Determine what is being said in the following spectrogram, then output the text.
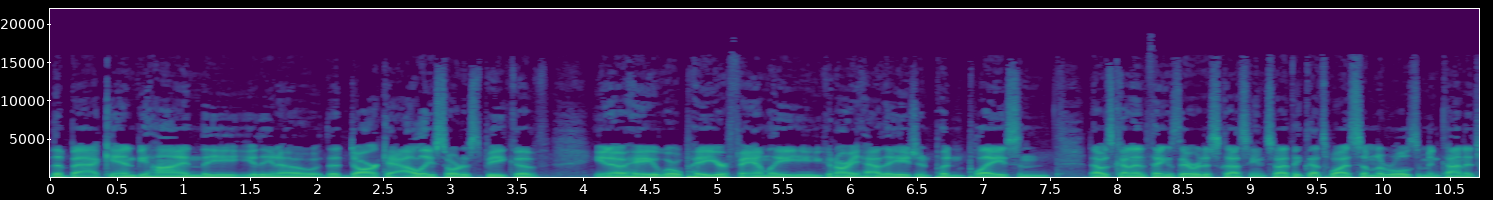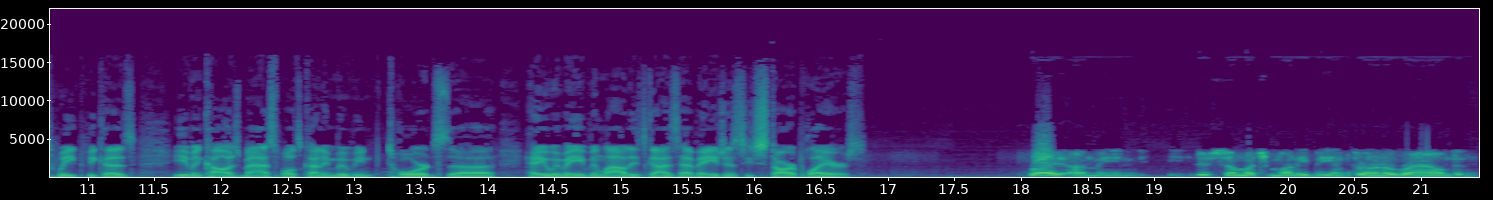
the back end behind the you know the dark alley so to speak of you know hey we'll pay your family you can already have the agent put in place and that was kind of the things they were discussing. So I think that's why some of the rules have been kind of tweaked because even college basketball is kind of moving towards uh, hey we may even allow these guys to have agents these star players. Right. I mean there's so much money being thrown around and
